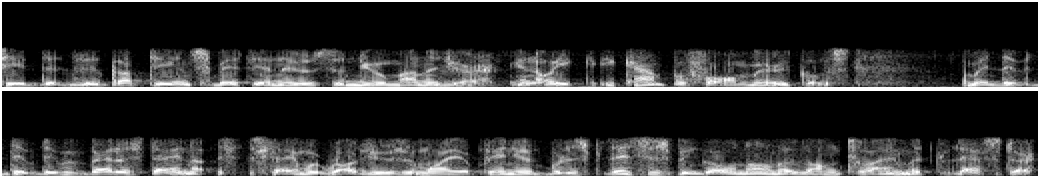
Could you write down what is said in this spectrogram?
see they've got Dean Smith in, who's the new manager. Mm. You know, he, he can't perform miracles. I mean, they, they, were better staying staying with Rodgers, in my opinion. But this has been going on a long time at Leicester,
